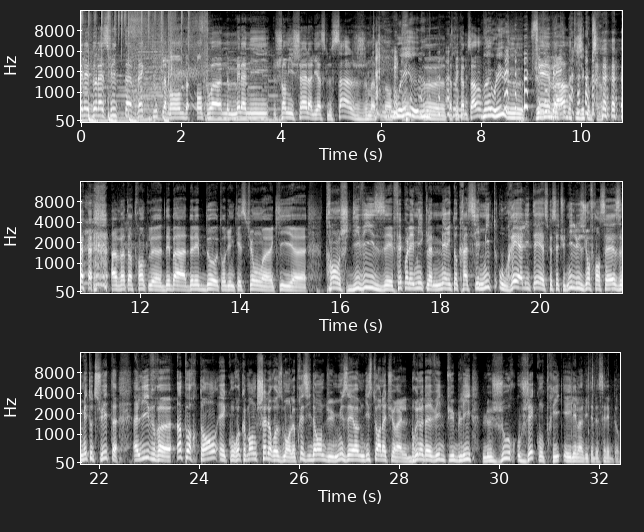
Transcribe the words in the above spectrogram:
C'est de la suite avec toute la bande. Antoine, Mélanie, Jean-Michel, alias le sage maintenant. Oui. Euh, T'appelais comme ça? Bah Oui, euh, je vais baptiser comme ça. À 20h30, le débat de l'hebdo autour d'une question euh, qui euh, tranche, divise et fait polémique la méritocratie, mythe ou réalité Est-ce que c'est une illusion française? Mais tout de suite, un livre euh, important et qu'on recommande chaleureusement. Le président du Muséum d'histoire naturelle, Bruno David, publie Le jour où j'ai compris et il est l'invité de Célébdo.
